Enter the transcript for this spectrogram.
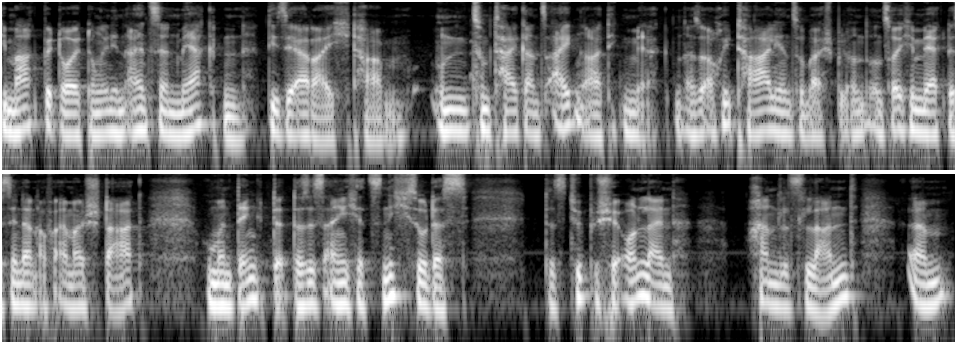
die Marktbedeutung in den einzelnen Märkten, die sie erreicht haben. Und zum Teil ganz eigenartigen Märkten, also auch Italien zum Beispiel. Und, und solche Märkte sind dann auf einmal stark, wo man denkt, das ist eigentlich jetzt nicht so das, das typische Online- Handelsland. Ähm,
